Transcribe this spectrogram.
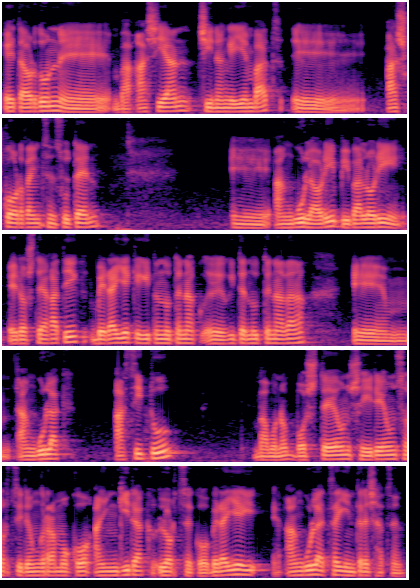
eta orduan e, ba, Asian, txinan gehien bat, e, asko ordaintzen zuten e, angula hori, bibal hori erosteagatik, beraiek egiten dutena, egiten dutena da e, angulak azitu ba, bueno, bosteun, seireun, sortzireun gramoko aingirak lortzeko. Beraiei angula etzai interesatzen.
